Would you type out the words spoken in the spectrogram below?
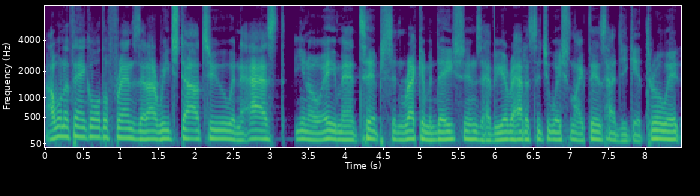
I want to thank all the friends that I reached out to and asked, you know, hey, man, tips and recommendations. Have you ever had a situation like this? How'd you get through it?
